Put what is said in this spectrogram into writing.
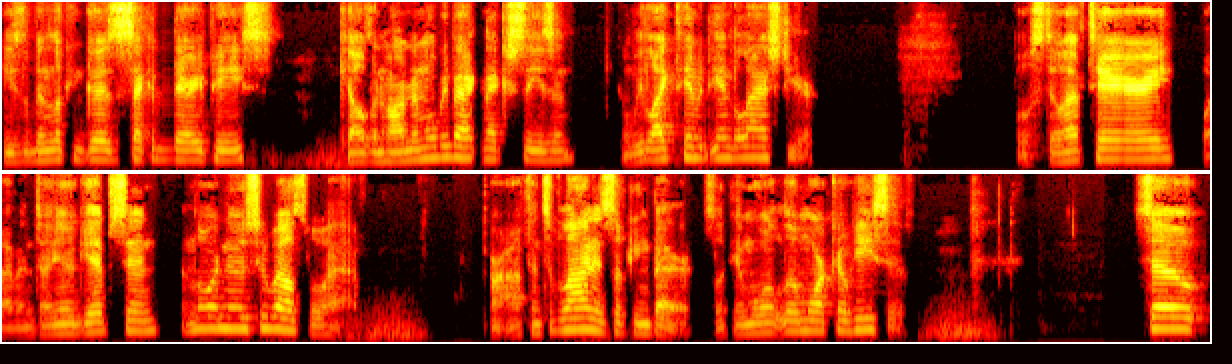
He's been looking good as a secondary piece. Kelvin Harmon will be back next season, and we liked him at the end of last year. We'll still have Terry, we'll have Antonio Gibson, and Lord knows who else we'll have. Our offensive line is looking better. It's looking more, a little more cohesive. So,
